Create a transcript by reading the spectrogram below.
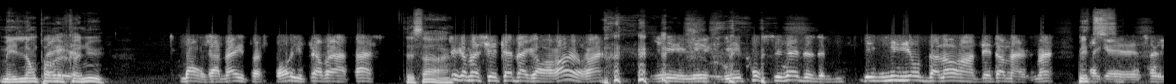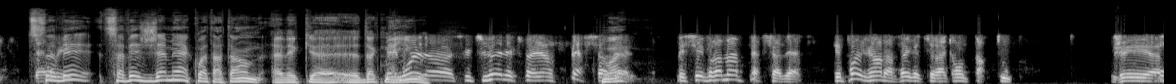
mais ils l'ont pas reconnu. Bon, jamais, ils peuvent pas, ils perdent la face. C'est ça, hein? Tu sais comment c'était bagarreur, hein? il, il, il poursuivait de, de- des millions de dollars en dédommagement. Mais tu- que, euh, ça- Tu ben oui. savais, tu savais jamais à quoi t'attendre avec euh, Doc Mais moi, là, si tu veux une expérience personnelle, Ouais. mais c'est vraiment personnel. C'est pas le genre d'affaire que tu racontes partout. J'ai euh,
